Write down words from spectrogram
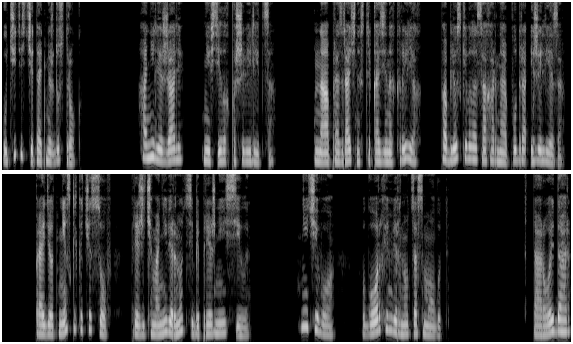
Учитесь читать между строк». Они лежали, не в силах пошевелиться. На прозрачных стрекозиных крыльях поблескивала сахарная пудра и железо. Пройдет несколько часов, прежде чем они вернут себе прежние силы. Ничего, в Горхем вернуться смогут. Второй дар,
